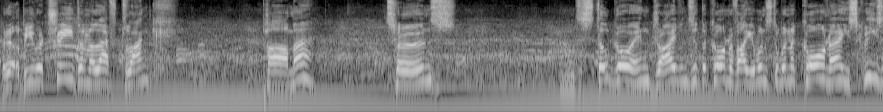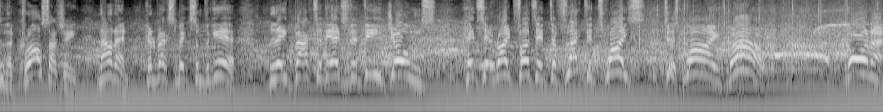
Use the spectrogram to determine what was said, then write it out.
But it'll be retrieved on the left flank. Palmer turns. And still going, driving to the corner flag. He wants to win a corner. He's squeezing the cross actually. Now then, can Rex make something here? Laid back to the edge of the D. Jones hits it right footed, deflected twice, just wide. Wow! Corner.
